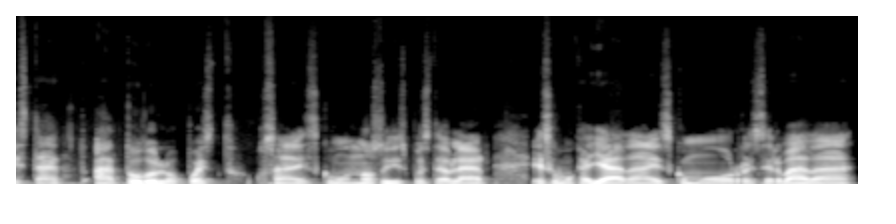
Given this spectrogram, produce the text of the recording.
está a todo lo opuesto. O sea, es como no estoy dispuesta a hablar, es como callada, es como reservada,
